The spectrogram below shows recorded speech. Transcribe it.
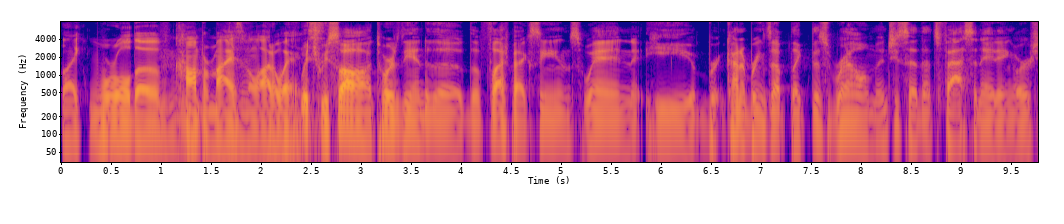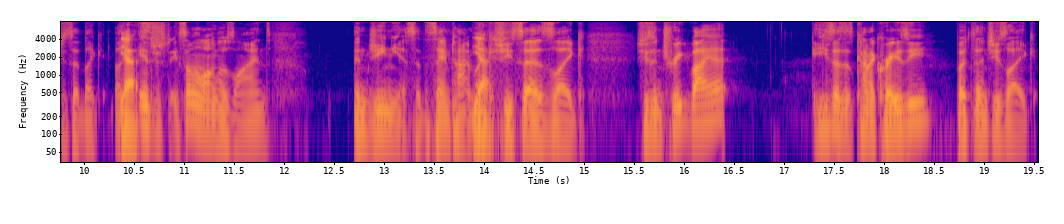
like world of compromise in a lot of ways. Mm-hmm. Which we saw towards the end of the the flashback scenes when he br- kind of brings up like this realm, and she said that's fascinating, or she said like, like Yes. interesting, something along those lines, ingenious at the same time. Like Yes. she says like she's intrigued by it. He says it's kind of crazy, but then she's like,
